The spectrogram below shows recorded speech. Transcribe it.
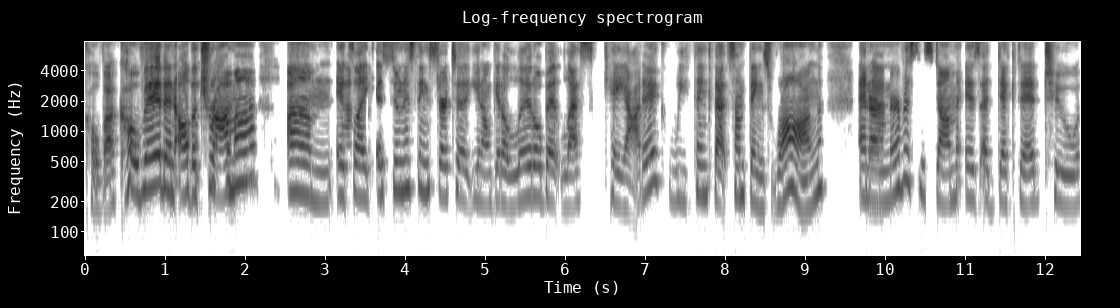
kova covid and all the trauma um it's like as soon as things start to you know get a little bit less chaotic we think that something's wrong wrong and yeah. our nervous system is addicted to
